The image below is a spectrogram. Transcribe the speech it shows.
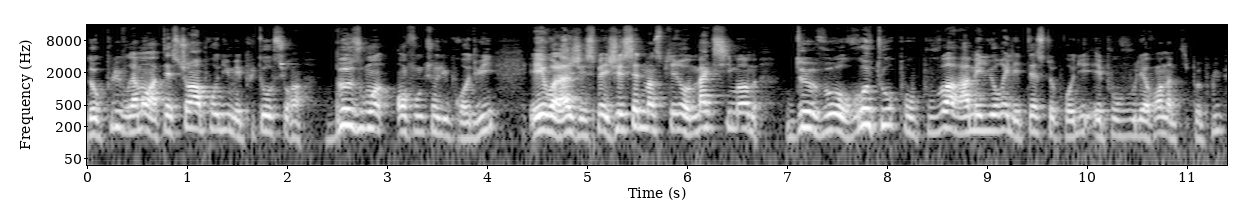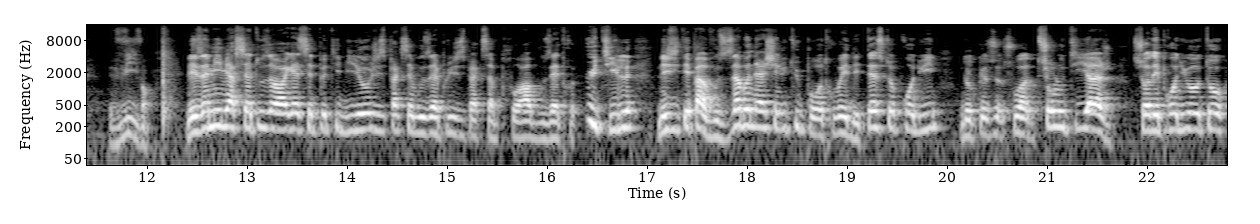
Donc plus vraiment un test sur un produit, mais plutôt sur un besoin en fonction du produit. Et voilà, j'essaie de m'inspirer au maximum de vos retours pour pouvoir améliorer les tests produits et pour vous les rendre un petit peu plus vivants. Les amis, merci à tous d'avoir regardé cette petite vidéo. J'espère que ça vous a plu, j'espère que ça pourra vous être utile. N'hésitez pas à vous abonner à la chaîne YouTube pour retrouver des tests produits. Donc que ce soit sur l'outillage, sur des produits auto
